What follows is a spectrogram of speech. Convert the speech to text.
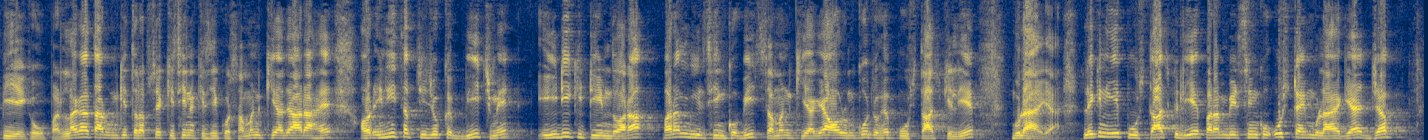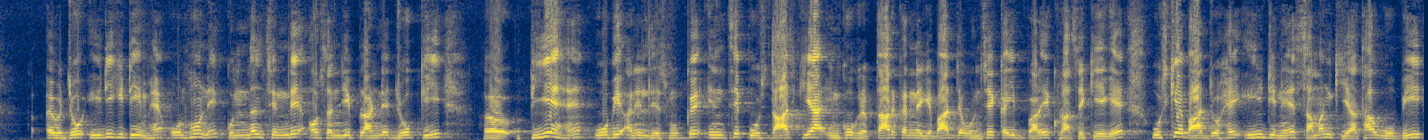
पीए के ऊपर। लगातार उनकी तरफ़ से किसी न किसी को समन किया जा रहा है और इन्हीं सब चीज़ों के बीच में ईडी की टीम द्वारा परमवीर सिंह को भी समन किया गया और उनको जो है पूछताछ के लिए बुलाया गया। लेकिन ये पूछताछ के लिए परमवीर सिंह को उस टाइम बुलाया गया जब जो ईडी की टीम है उन्होंने कुंदन शिंदे और संजीव पांडे जो कि पीए हैं, वो भी अनिल देशमुख के। इनसे पूछताछ किया, इनको गिरफ़्तार करने के बाद जब उनसे कई बड़े खुलासे किए गए, उसके बाद जो है ईडी ने समन किया था, वो भी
